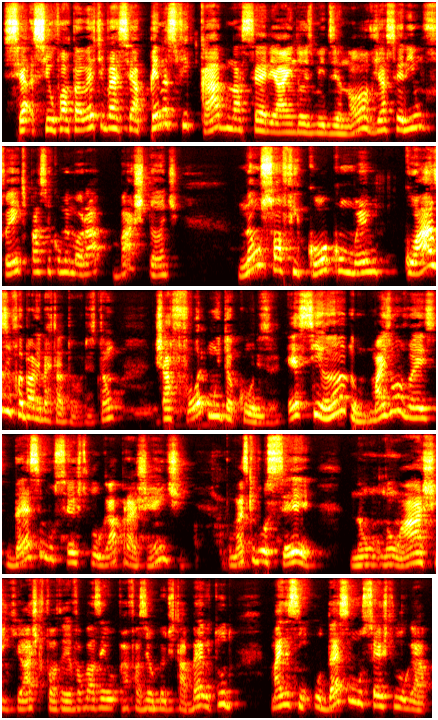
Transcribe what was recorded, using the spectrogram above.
se, se o Fortaleza tivesse apenas ficado na Série A em 2019, já seria um feito para se comemorar bastante. Não só ficou, como ele quase foi para a Libertadores. Então já foi muita coisa. Esse ano, mais uma vez, 16 lugar para a gente, por mais que você não, não ache que acho que o Fortaleza vai fazer, vai fazer o meio de tabela e tudo, mas assim, o 16 lugar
